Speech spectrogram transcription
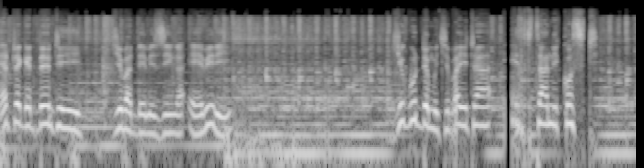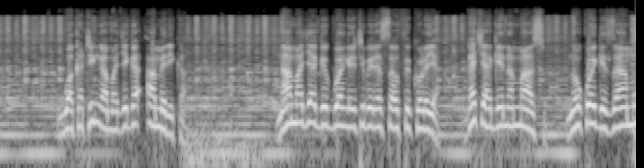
era tutegedde nti gibadde emizinga ebiri gigudde mu kye eastern coast wakati ng'amagye ga america n'amagye ag'eggwanga eritibwa erya south korea gakyagenda mu maaso n'okwegezaamu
